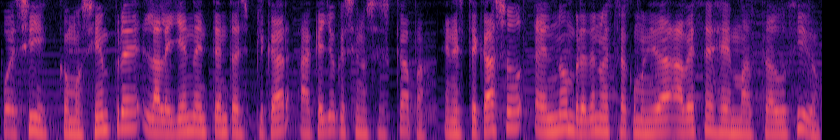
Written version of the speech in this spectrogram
Pues sí, como siempre, la leyenda intenta explicar aquello que se nos escapa. En este caso, el nombre de nuestra comunidad a veces es mal traducido.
